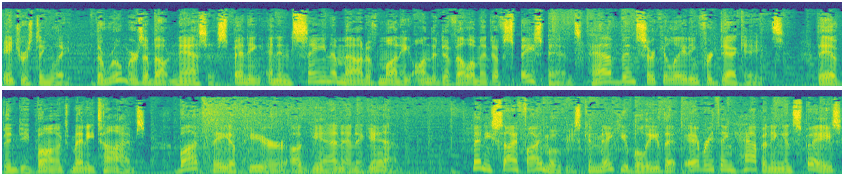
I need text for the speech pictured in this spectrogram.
Interestingly, the rumors about NASA spending an insane amount of money on the development of space pens have been circulating for decades. They have been debunked many times, but they appear again and again. Many sci fi movies can make you believe that everything happening in space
